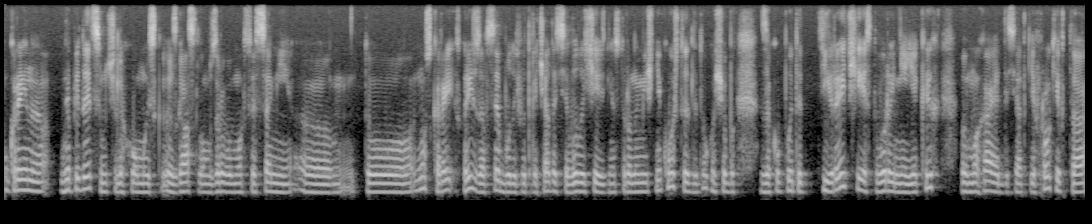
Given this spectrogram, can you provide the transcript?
Україна не піде цим шляхом і з, гаслом зробимо все самі, ем, то ну скоріш за все будуть витрачатися величезні астрономічні кошти для того, щоб закупити ті речі, створення яких вимагає десятків років та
